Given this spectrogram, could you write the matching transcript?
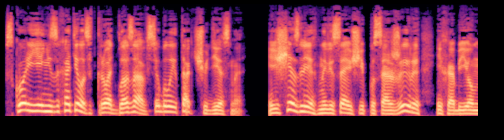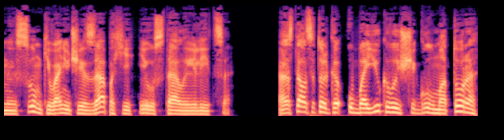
Вскоре ей не захотелось открывать глаза, все было и так чудесно. Исчезли нависающие пассажиры, их объемные сумки, вонючие запахи и усталые лица. Остался только убаюкивающий гул мотора,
